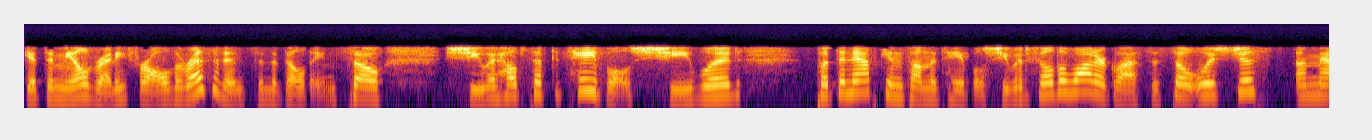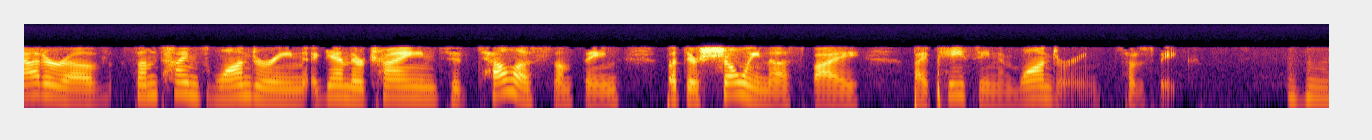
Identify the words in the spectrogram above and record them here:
get the meal ready for all the residents in the building. So she would help set the table. She would put the napkins on the table. She would fill the water glasses. So it was just a matter of sometimes wandering. Again, they're trying to tell us something, but they're showing us by by pacing and wandering, so to speak. Mm-hmm.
